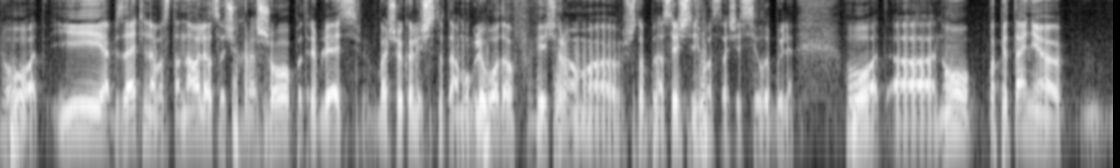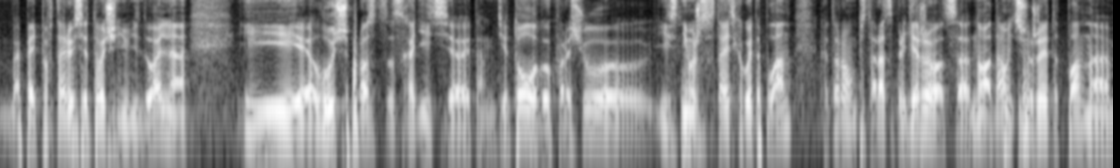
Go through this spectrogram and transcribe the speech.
Вот. И обязательно восстанавливаться очень хорошо, потреблять большое количество там углеводов вечером, э, чтобы на следующий день у вас вообще силы были. Вот. А, ну, по питанию, опять повторюсь, это очень индивидуально. И лучше просто сходить э, там, к диетологу, к врачу и с ним уже составить какой-то план, которому постараться придерживаться. Ну, а там уже этот план э,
